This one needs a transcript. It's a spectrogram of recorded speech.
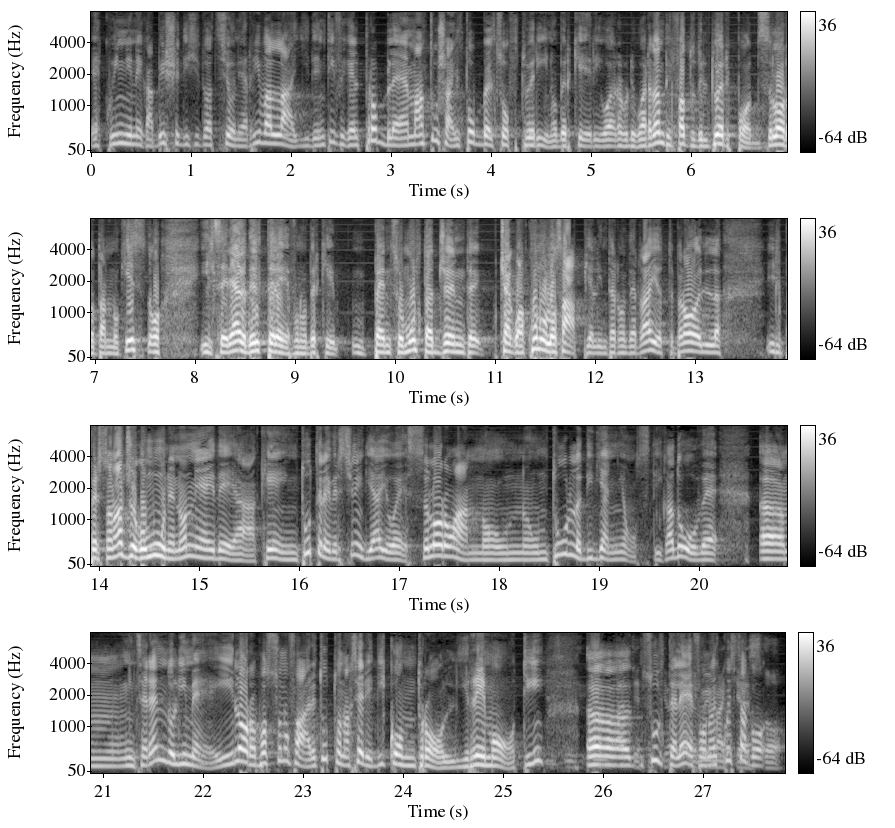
e quindi ne capisce di situazioni, arriva là, gli identifica il problema, tu c'hai il tuo bel softwareino, perché riguard- riguardante il fatto del tuo AirPods, loro ti hanno chiesto il seriale del telefono, perché penso molta gente, cioè qualcuno lo sappia all'interno del Riot, però il, il personaggio comune non ne ha idea che in tutte le versioni di iOS loro hanno un, un tool di diagnostica dove ehm, inserendo l'email loro possono fare tutta una serie di controlli remoti eh, Infatti, sul telefono e questa cosa...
